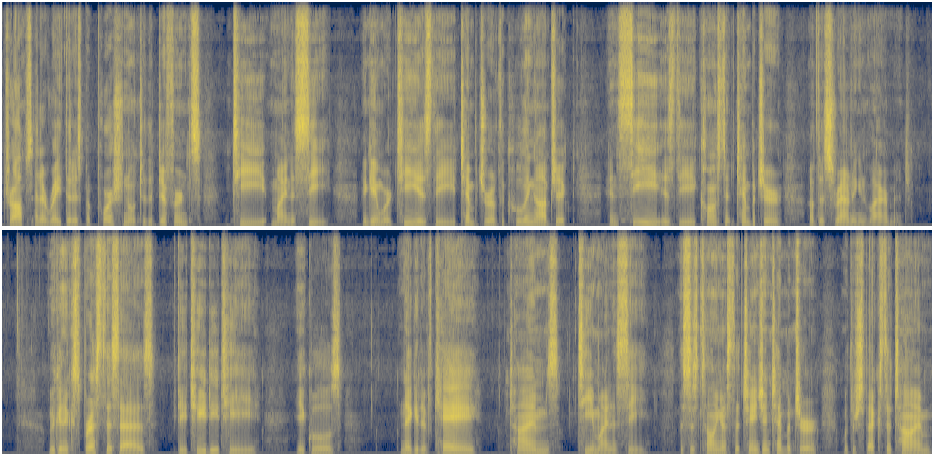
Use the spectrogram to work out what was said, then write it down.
drops at a rate that is proportional to the difference T minus C. Again, where T is the temperature of the cooling object and C is the constant temperature of the surrounding environment. We can express this as dt dt equals negative K times T minus C. This is telling us the change in temperature with respect to time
